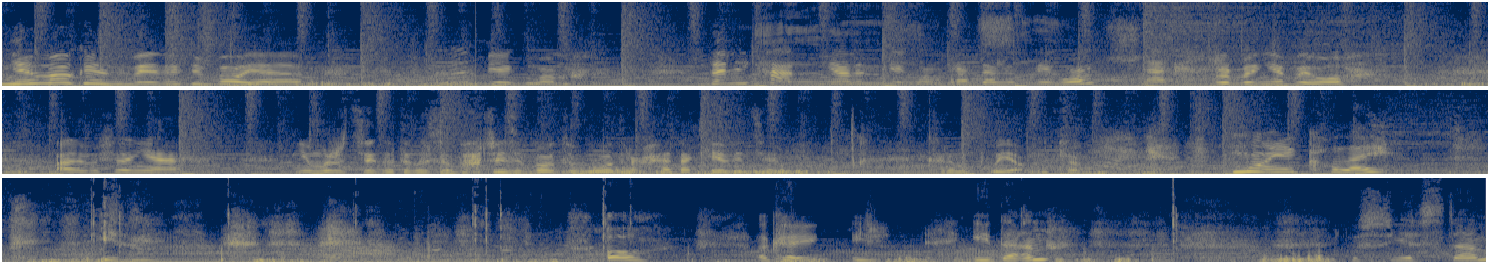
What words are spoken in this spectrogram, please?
Nie mogę zbiec, ja się boję. Zbiegłam. Delikatnie, ale zbiegłam, prawda, że zbiegłam? Tak. Żeby nie było. Ale myślę, nie, nie możecie go tego zobaczyć, bo to było trochę takie, wiecie, krępujące. Moja kolej. O, okej, i- idę. Już jestem.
